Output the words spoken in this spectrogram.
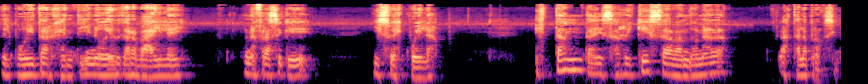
del poeta argentino Edgar Bailey, una frase que hizo escuela. Es tanta esa riqueza abandonada. Hasta la próxima.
